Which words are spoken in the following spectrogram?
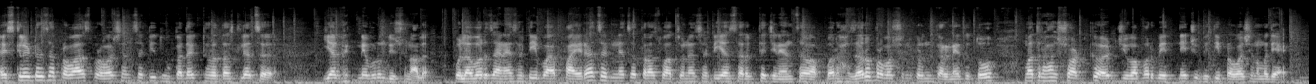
एस्केलेटरचा प्रवास प्रवाशांसाठी धोकादायक ठरत असल्याचं या घटनेवरून दिसून आलं. पुलावर जाण्यासाठी पायऱ्या चढण्याचा त्रास वाचवण्यासाठी या सरकत्या जिन्यांचा वापर हजारो प्रवाशांकडून करण्यात येतो. मात्र हा शॉर्टकट जीवावर बेतण्याची भीती प्रवाशांमध्ये आहे.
